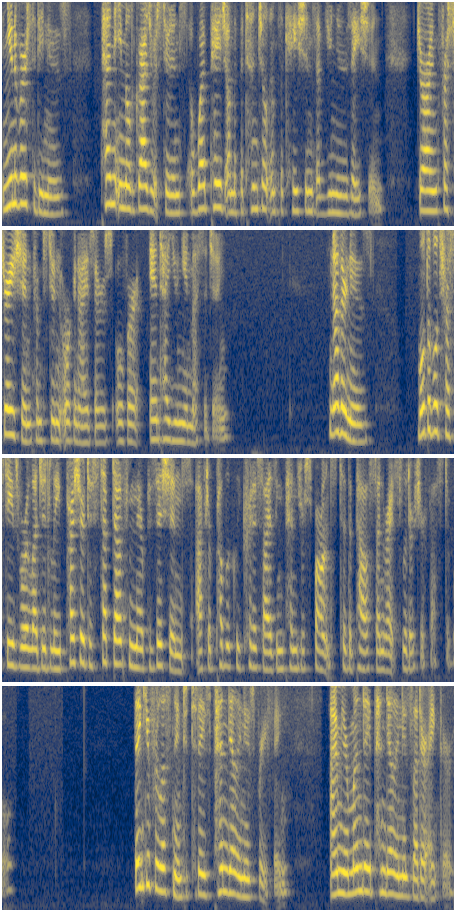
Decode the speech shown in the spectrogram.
In university news, Penn emailed graduate students a webpage on the potential implications of unionization, drawing frustration from student organizers over anti union messaging. In other news, multiple trustees were allegedly pressured to step down from their positions after publicly criticizing Penn's response to the Palestine Rights Literature Festival. Thank you for listening to today's Penn Daily News Briefing. I'm your Monday Penn Daily newsletter anchor.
